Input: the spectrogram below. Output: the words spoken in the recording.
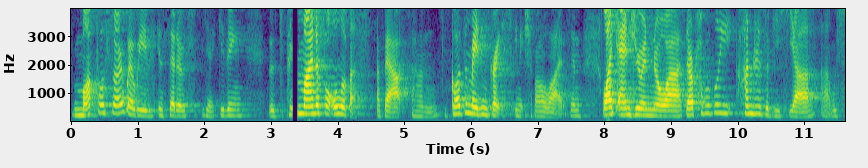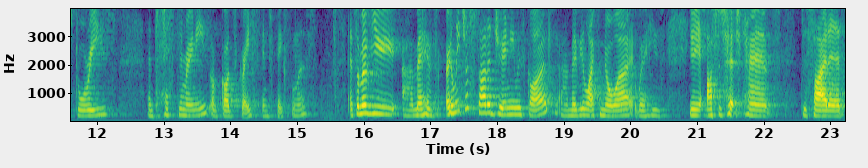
month or so where we've, instead of yeah, giving the reminder for all of us about um, God's amazing grace in each of our lives. And like Andrew and Noah, there are probably hundreds of you here uh, with stories and testimonies of God's grace and faithfulness. And some of you uh, may have only just started journey with God, uh, maybe like Noah, where he's, you know, after church camp, decided,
